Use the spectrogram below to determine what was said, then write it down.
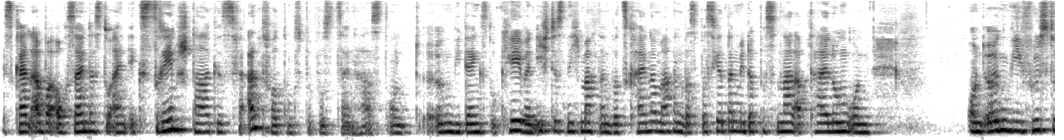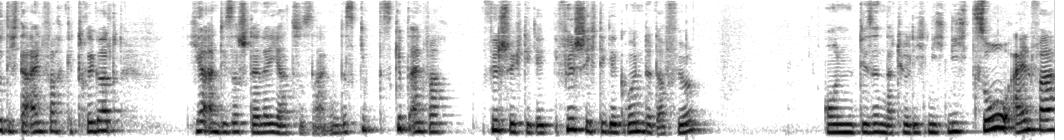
Es kann aber auch sein, dass du ein extrem starkes Verantwortungsbewusstsein hast und irgendwie denkst, okay, wenn ich das nicht mache, dann wird es keiner machen. Was passiert dann mit der Personalabteilung? Und, und irgendwie fühlst du dich da einfach getriggert, hier an dieser Stelle Ja zu sagen. Das gibt, es gibt einfach vielschichtige, vielschichtige Gründe dafür. Und die sind natürlich nicht, nicht so einfach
